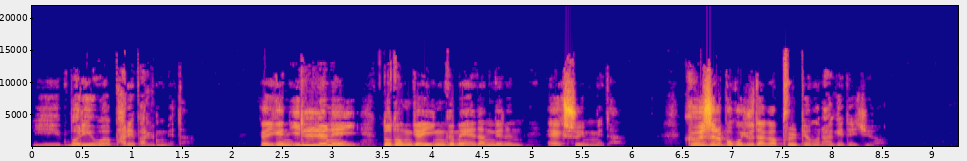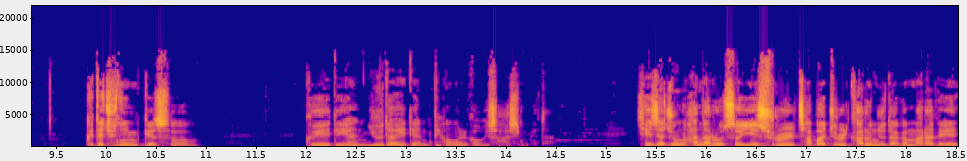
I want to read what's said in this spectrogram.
이 머리와 발에 바릅니다. 그러니까 이건 1년의 노동자 임금에 해당되는 액수입니다. 그것을 보고 유다가 불평을 하게 되죠. 그때 주님께서 그에 대한 유다에 대한 평을 거기서 하십니다. 제자 중 하나로서 예수를 잡아줄 가론 유다가 말하되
